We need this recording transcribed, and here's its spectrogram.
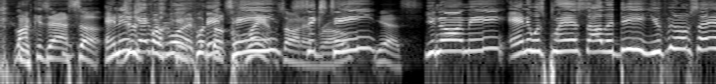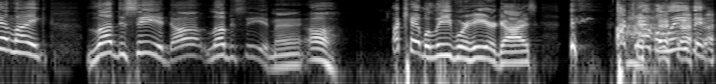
Lock his ass up. And Just gave us what, put 15, clamps on him, bro. 16? Yes. You know what I mean? And it was playing solid D. You feel what I'm saying? Like, love to see it, dog. Love to see it, man. Oh, I can't believe we're here, guys. I can't believe it.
